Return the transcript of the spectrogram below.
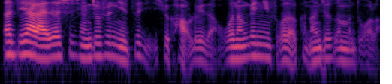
那接下来的事情就是你自己去考虑的。我能跟你说的可能就这么多了。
